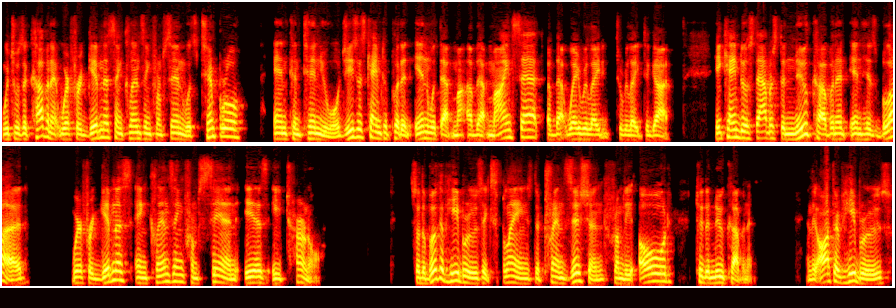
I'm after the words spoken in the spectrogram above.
which was a covenant where forgiveness and cleansing from sin was temporal and continual. Jesus came to put an end with that of that mindset of that way related to relate to God. He came to establish the new covenant in his blood where forgiveness and cleansing from sin is eternal. So the book of Hebrews explains the transition from the old to the new covenant. And the author of Hebrews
